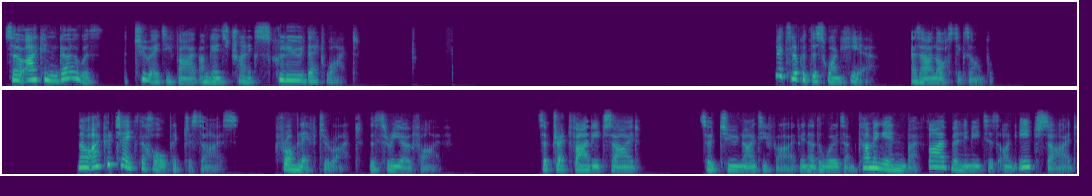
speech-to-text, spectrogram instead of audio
So I can go with the 285, I'm going to try and exclude that white. Let's look at this one here as our last example. Now I could take the whole picture size from left to right, the 305. Subtract 5 each side, so 295. In other words, I'm coming in by 5 millimeters on each side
